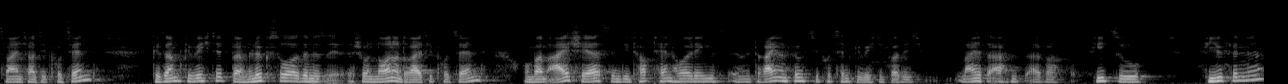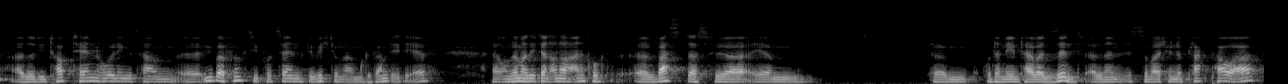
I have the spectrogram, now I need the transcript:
22 Prozent gesamtgewichtet. Beim Luxor sind es äh, schon 39 Prozent. Und beim iShares sind die Top 10 Holdings äh, mit 53 Prozent gewichtet, was ich meines Erachtens einfach viel zu viel finde. Also die Top 10 Holdings haben äh, über 50 Prozent Gewichtung am Gesamt-ETF. Äh, und wenn man sich dann auch noch anguckt, was das für ähm, ähm, Unternehmen teilweise sind, also dann ist zum Beispiel eine Plug Power,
